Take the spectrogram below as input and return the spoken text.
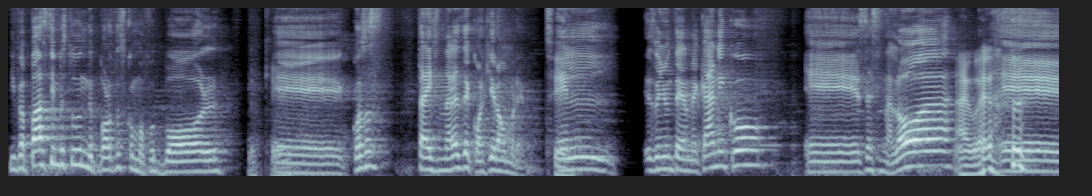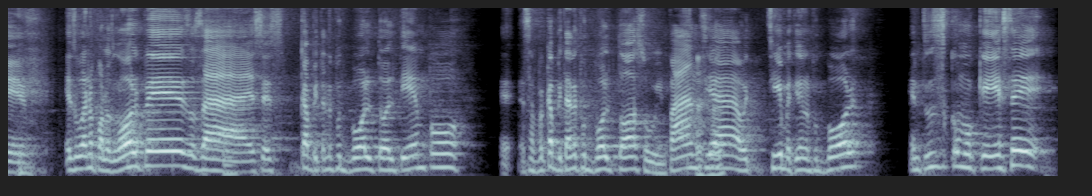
Mi papá siempre estuvo en deportes como fútbol, Ok. eh, cosas tradicionales de cualquier hombre. Sí. Él es dueño de un taller mecánico, eh, es de Sinaloa, Ah, güey. eh, es bueno para los golpes, o sea, es, es capitán de fútbol todo el tiempo. eh, O sea, fue capitán de fútbol toda su infancia, hoy sigue metido en el fútbol. Entonces, como que ese,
